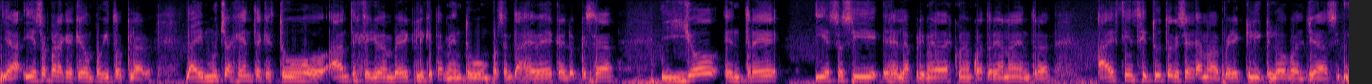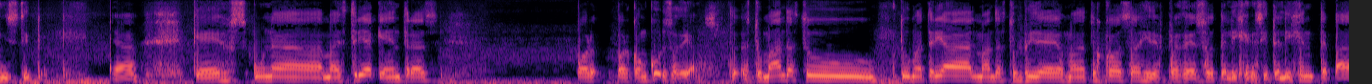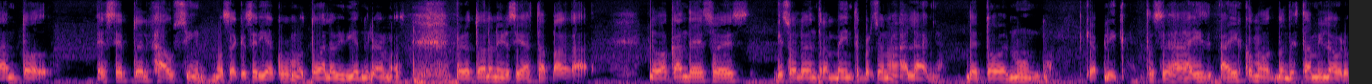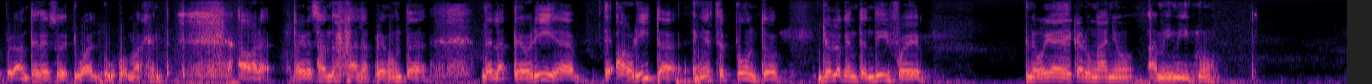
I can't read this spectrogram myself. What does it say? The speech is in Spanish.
¿Ya? Y eso para que quede un poquito claro. Hay mucha gente que estuvo antes que yo en Berkeley, que también tuvo un porcentaje de beca y lo que sea. Y yo entré, y eso sí es la primera vez que un ecuatoriano entra, a este instituto que se llama Berkeley Global Jazz Institute. ¿ya? que es una maestría que entras por, por concurso, digamos. Entonces tú mandas tu, tu material, mandas tus videos, mandas tus cosas y después de eso te eligen. Si te eligen, te pagan todo excepto el housing, o sea que sería como toda la vivienda y lo demás. Pero toda la universidad está pagada. Lo bacán de eso es que solo entran 20 personas al año, de todo el mundo que aplica. Entonces ahí, ahí es como donde está mi logro, pero antes de eso igual hubo más gente. Ahora, regresando a la pregunta de la teoría, eh, ahorita, en este punto, yo lo que entendí fue, me voy a dedicar un año a mí mismo,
